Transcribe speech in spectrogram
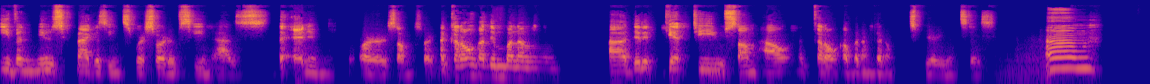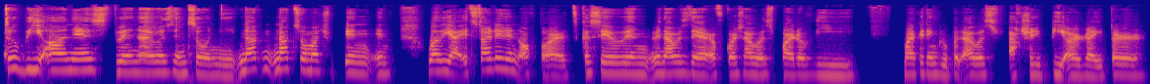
even music magazines were sort of seen as the enemy or some sort. Nagkaroon ka din ba ng uh, did it get to you somehow? Nagkaroon ka ba ng ganong experiences? Um to be honest, when I was in Sony, not not so much in in well, yeah, it started in Octo Arts because when when I was there, of course, I was part of the marketing group, but I was actually PR writer.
